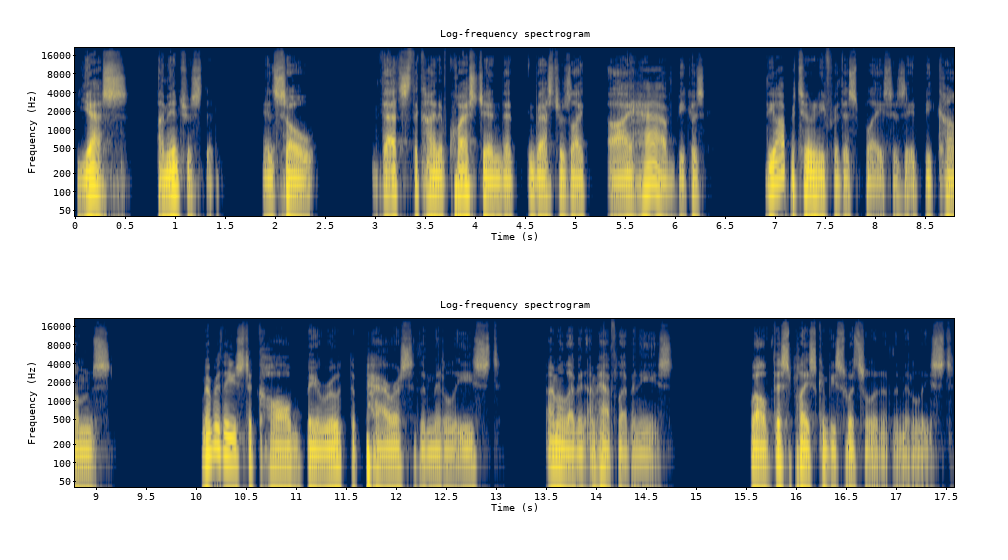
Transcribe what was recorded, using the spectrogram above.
yes, I'm interested. And so that's the kind of question that investors like I have because the opportunity for this place is it becomes remember they used to call Beirut the Paris of the Middle East? I'm 11, I'm half Lebanese. Well, this place can be Switzerland of the Middle East.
